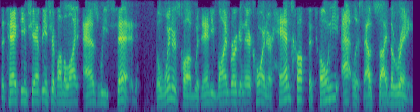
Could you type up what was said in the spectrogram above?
The tag team championship on the line, as we said the Winners Club with Andy Weinberg in their corner, handcuffed to Tony Atlas outside the ring.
